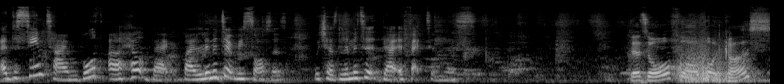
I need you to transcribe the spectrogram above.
At the same time, both are held back by limited resources, which has limited their effectiveness. That's all for our podcast.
